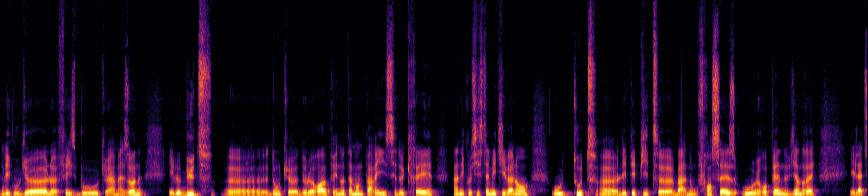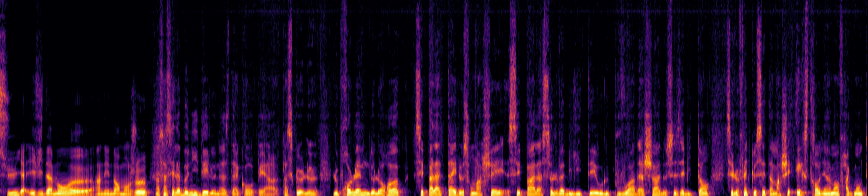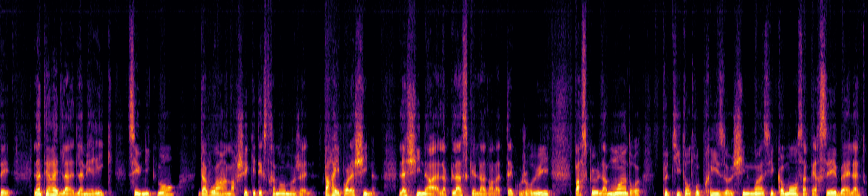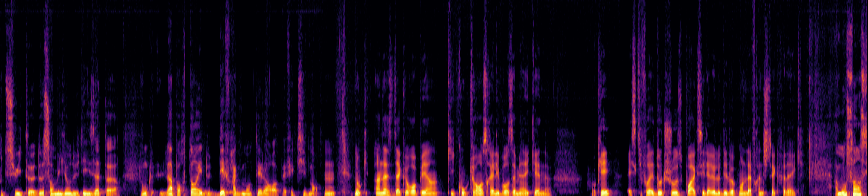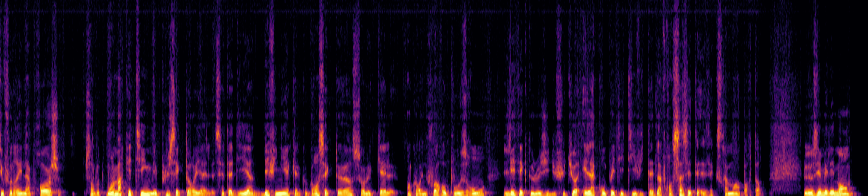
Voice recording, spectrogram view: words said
les Google, Facebook, Amazon. Et le but euh, donc euh, de l'Europe et notamment de Paris, c'est de créer un écosystème équivalent où toutes euh, les pépites euh, bah, donc françaises ou européennes viendraient. Et là-dessus, il y a évidemment un énorme enjeu. Ça, c'est la bonne idée, le Nasdaq européen, parce que le, le problème de l'Europe, c'est pas la taille de son marché, c'est pas la solvabilité ou le pouvoir d'achat de ses habitants, c'est le fait que c'est un marché extraordinairement fragmenté. L'intérêt de l'Amérique, c'est uniquement d'avoir un marché qui est extrêmement homogène. Pareil pour la Chine. La Chine a la place qu'elle a dans la tech aujourd'hui parce que la moindre petite entreprise chinoise qui commence à percer, ben, elle a tout de suite 200 millions d'utilisateurs. Donc l'important est de défragmenter l'Europe, effectivement. Hmm. Donc un Nasdaq européen qui concurrencerait les bourses américaines OK. Est-ce qu'il faudrait d'autres choses pour accélérer le développement de la French Tech, Frédéric? À mon sens, il faudrait une approche sans doute moins marketing, mais plus sectoriel, c'est-à-dire définir quelques grands secteurs sur lesquels, encore une fois, reposeront les technologies du futur et la compétitivité de la France. Ça, c'est extrêmement important. Le deuxième élément,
